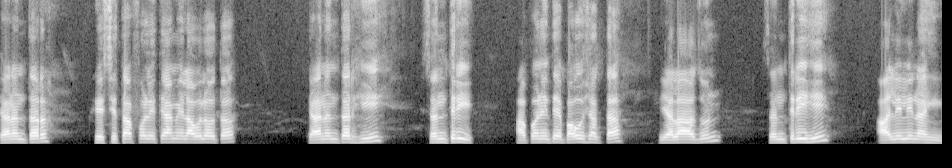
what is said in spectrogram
त्यानंतर हे सीताफळ इथे आम्ही लावलं होतं. त्यानंतर ही संत्री आपण इथे पाहू शकता. याला अजून संत्री ही आलेली नाही.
